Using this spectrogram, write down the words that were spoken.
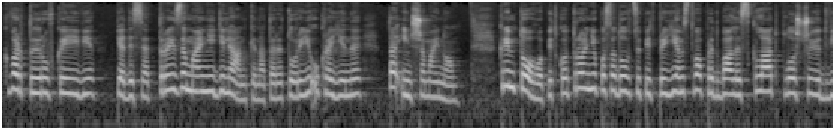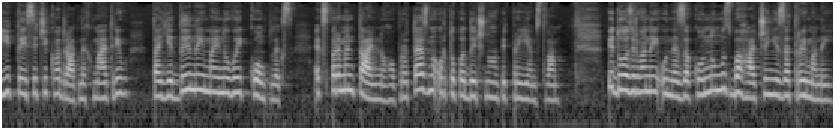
квартиру в Києві, 53 земельні ділянки на території України та інше майно. Крім того, підконтрольні посадовцю підприємства придбали склад площею 2 тисячі квадратних метрів та єдиний майновий комплекс експериментального протезно-ортопедичного підприємства. Підозрюваний у незаконному збагаченні затриманий.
